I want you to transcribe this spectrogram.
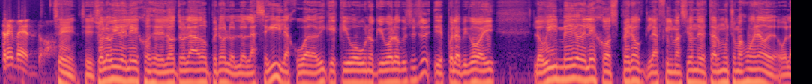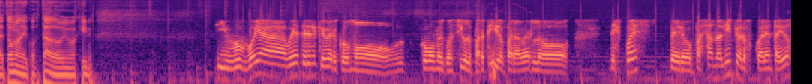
tremendo. Sí, sí, yo lo vi de lejos, desde el otro lado, pero lo, la seguí la jugada, vi que esquivó uno, esquivó lo que sucedió y después la picó ahí. Lo vi medio de lejos, pero la filmación debe estar mucho más buena o, la toma de costado, me imagino. Sí, voy a, voy a tener que ver cómo, cómo me consigo el partido para verlo después pero pasando limpio a los 42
